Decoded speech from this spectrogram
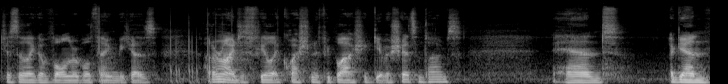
just a, like a vulnerable thing because I don't know. I just feel like question if people actually give a shit sometimes. And again,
